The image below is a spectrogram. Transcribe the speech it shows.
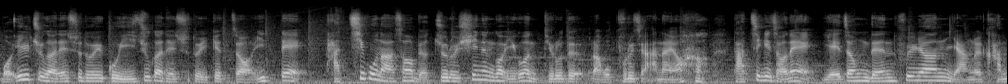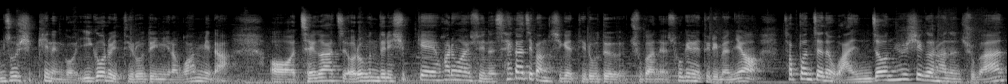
뭐 1주가 될 수도 있고 2주가 될 수도 있겠죠. 이때 다치고 나서 몇 주를 쉬는 거 이건 deload라고 부르지 않아요. 다치기 전에 예정된 훈련 양을 감소시키는 거 이거를 deloading이라고 합니다. 어, 제가 여러분들이 쉽게 활용할 수 있는 세 가지 방식의 deload 주간을 소개해 드리면요. 주간은요. 첫 번째는 완전 휴식을 하는 주간,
